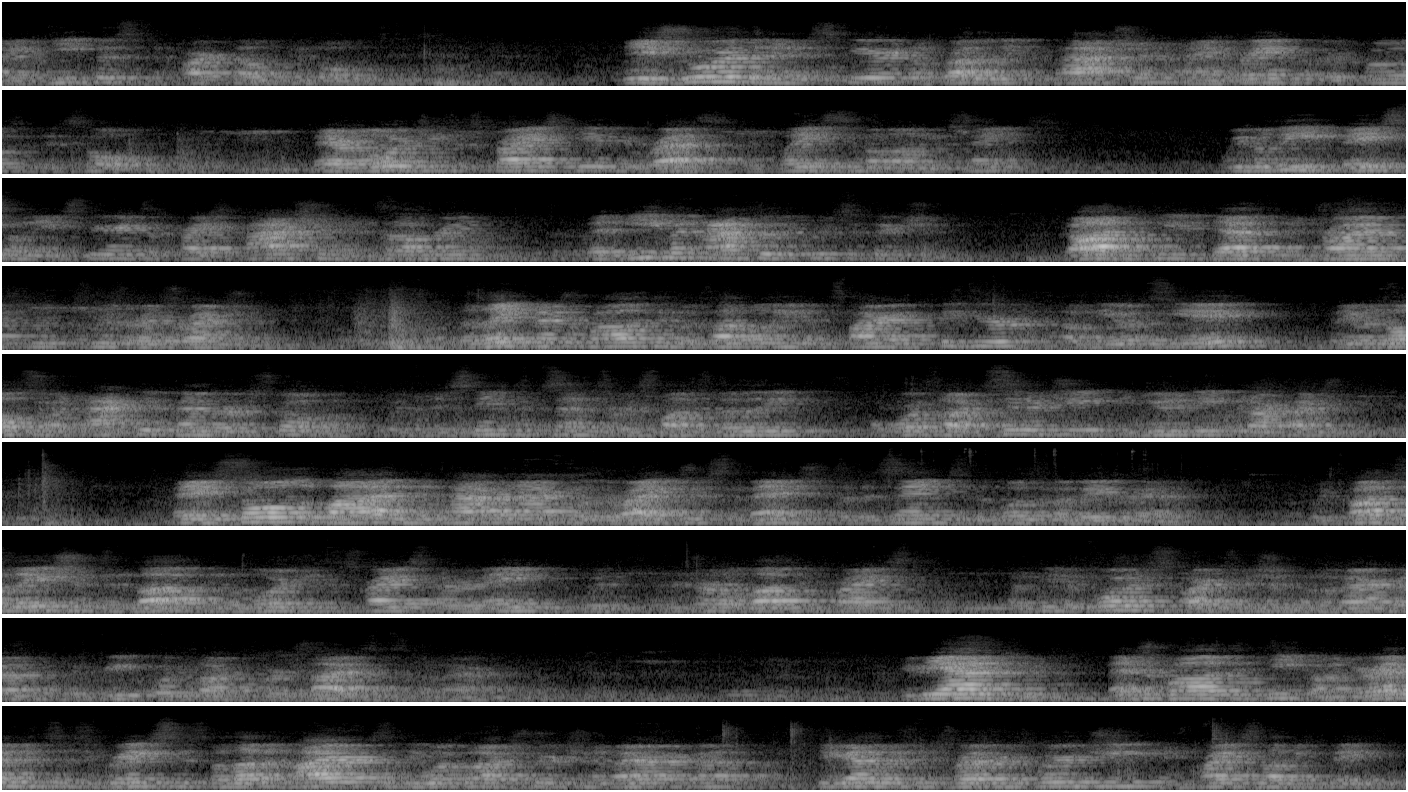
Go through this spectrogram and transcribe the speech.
my deepest and heartfelt condolences. Be assured that in a spirit of brotherly compassion, I am praying for the repose of his soul. May our Lord Jesus Christ give him rest and place him among the saints. We believe, based on the experience of Christ's passion and suffering, that even after the crucifixion, God defeated death and triumphed through, through the resurrection. The late Metropolitan was not only an inspiring figure of the OCA, but he was also an active member of SCOBA distinctive sense of responsibility for Orthodox synergy and unity in our country. May his soul abide in the tabernacle of the righteous, the mansions of the saints, in the bosom of Abraham. With consolations and love in the Lord Jesus Christ, I remain with eternal love in Christ. Peter Fortis, Archbishop of America, the Greek Orthodox Archdiocese of America. Your Beatitude, Metropolitan Tikhon, your eminences and graces, beloved hierarchs of the Orthodox Church in America, together with its reverend clergy and Christ-loving faithful.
